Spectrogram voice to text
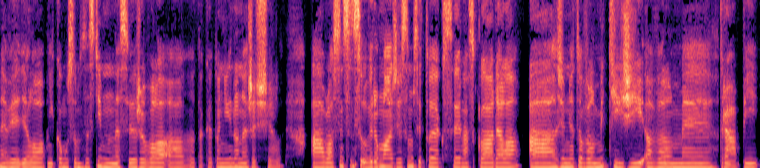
nevědělo. Nikomu jsem se s tím nesvěřovala a také to nikdo neřešil. A vlastně jsem si uvědomila, že jsem si to jaksi naskládala a že mě to velmi tíží a velmi trápí.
